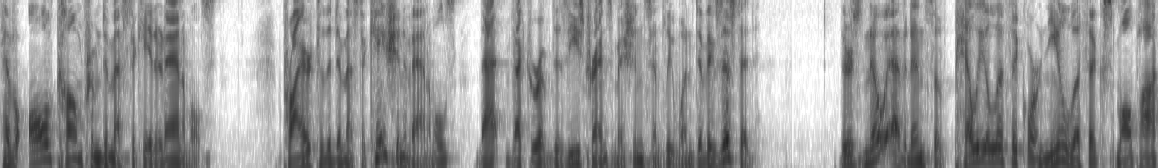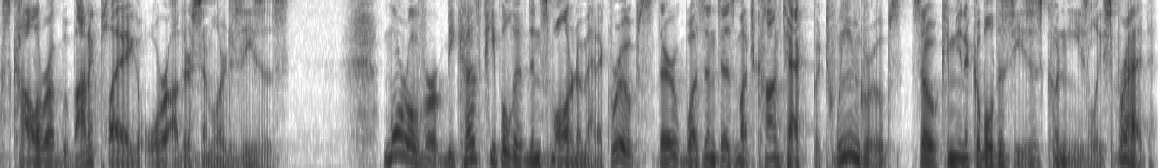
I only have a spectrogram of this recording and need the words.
have all come from domesticated animals. Prior to the domestication of animals, that vector of disease transmission simply wouldn't have existed. There's no evidence of Paleolithic or Neolithic smallpox, cholera, bubonic plague, or other similar diseases. Moreover, because people lived in smaller nomadic groups, there wasn't as much contact between groups, so communicable diseases couldn't easily spread.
